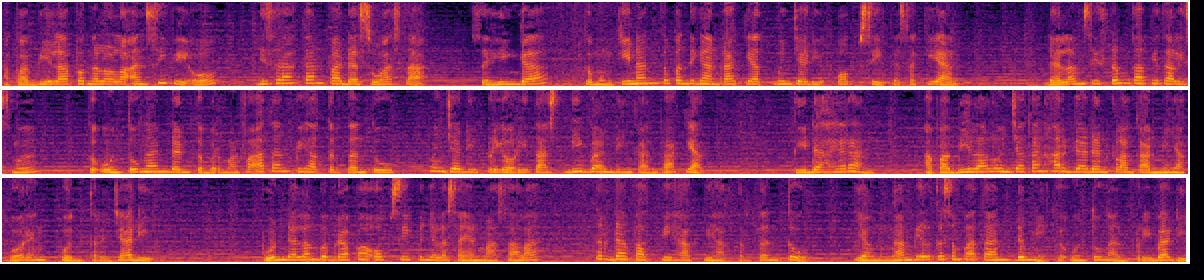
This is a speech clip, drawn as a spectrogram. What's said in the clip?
apabila pengelolaan CVO diserahkan pada swasta, sehingga kemungkinan kepentingan rakyat menjadi opsi kesekian. Dalam sistem kapitalisme, keuntungan dan kebermanfaatan pihak tertentu menjadi prioritas dibandingkan rakyat. Tidak heran apabila lonjakan harga dan kelangkaan minyak goreng pun terjadi. Pun dalam beberapa opsi penyelesaian masalah, terdapat pihak-pihak tertentu yang mengambil kesempatan demi keuntungan pribadi.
